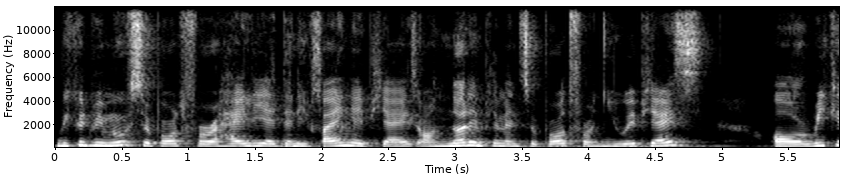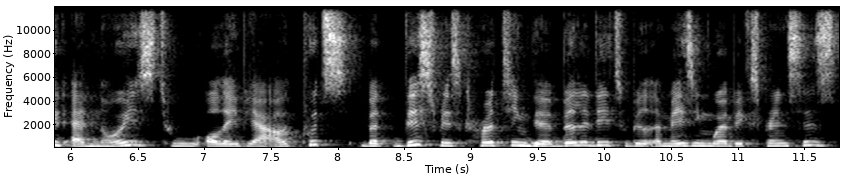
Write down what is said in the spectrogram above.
we could remove support for highly identifying APIs or not implement support for new APIs, or we could add noise to all API outputs, but this risks hurting the ability to build amazing web experiences,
